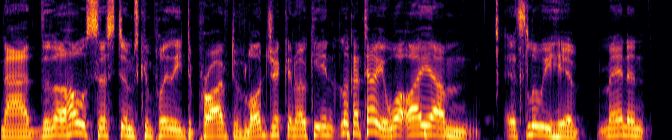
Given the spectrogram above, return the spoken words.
Nah, the whole system's completely deprived of logic. And okay, and look, I tell you what, I um, it's Louis here, man, and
